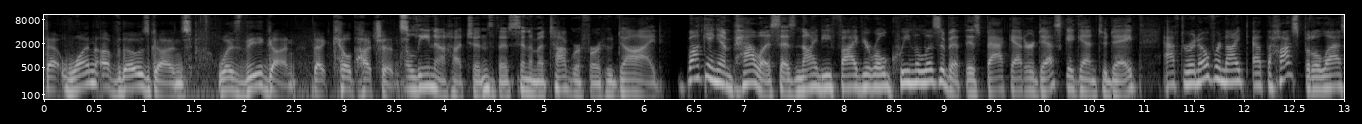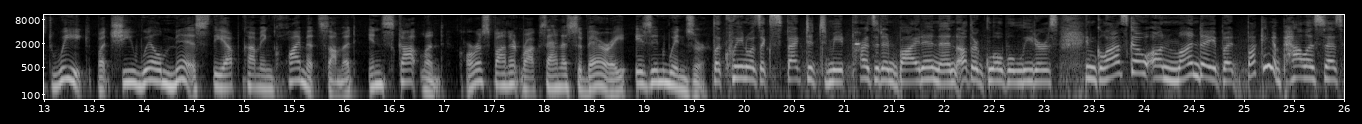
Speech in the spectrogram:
that one of those guns was the gun that killed Hutchins. Halyna Hutchins, the cinematographer who died. Buckingham Palace says 95 year old Queen Elizabeth is back at her desk again today after an overnight at the hospital last week, but she will miss the upcoming climate summit in Scotland. Correspondent Roxana Saberi is in Windsor. The Queen was expected to meet President Biden and other global leaders in Glasgow on Monday, but Buckingham Palace says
